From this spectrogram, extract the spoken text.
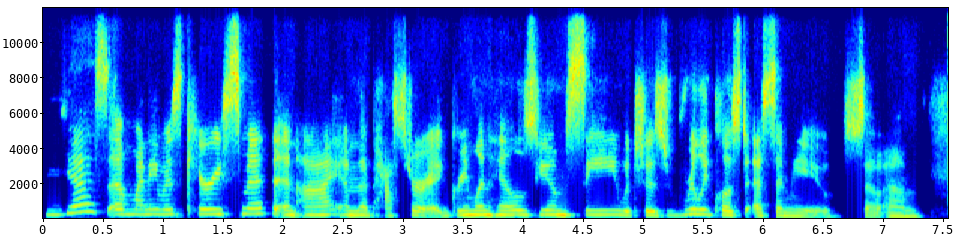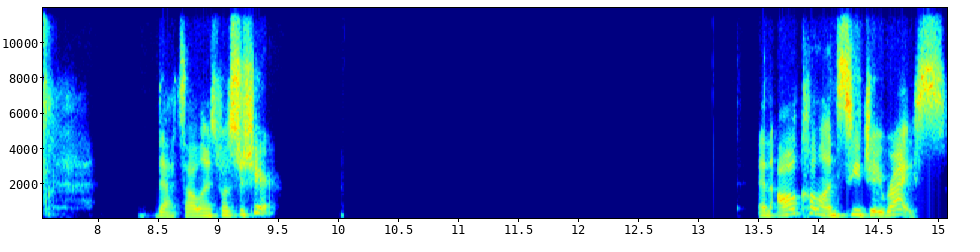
Yes, uh, my name is Carrie Smith and I am the pastor at Greenland Hills UMC, which is really close to SMU. So um, that's all I'm supposed to share. And I'll call on CJ Rice.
